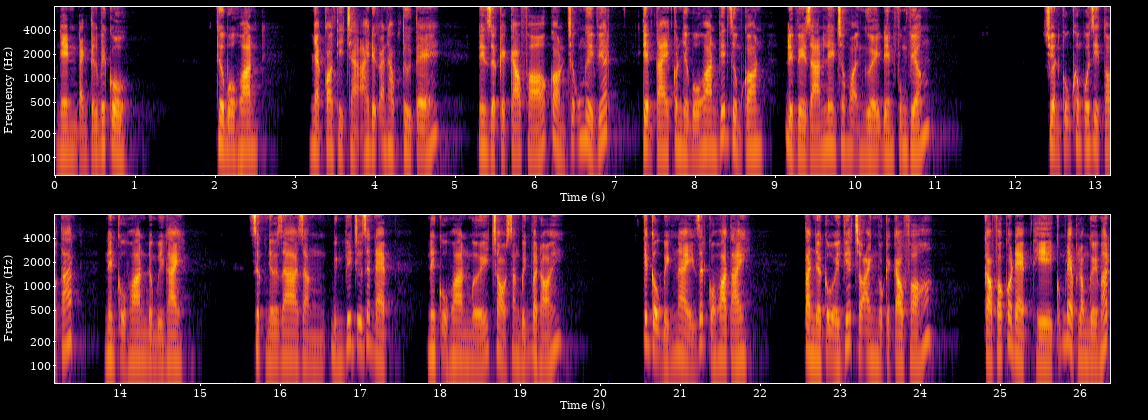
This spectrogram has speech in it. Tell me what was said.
nên đánh tới với cô. Thưa bố Hoan, nhà con thì chả ai được ăn học tử tế, nên giờ cái cáo phó còn chưa có người viết. Tiện tay con nhờ bố Hoan viết dùm con để về dán lên cho mọi người đến phúng viếng. Chuyện cũng không có gì to tát nên cụ Hoan đồng ý ngay. Sực nhớ ra rằng Bính viết chữ rất đẹp nên cụ Hoan mới trỏ sang Bính và nói: "Cái cậu Bính này rất có hoa tay, ta nhờ cậu ấy viết cho anh một cái cáo phó. Cáo phó có đẹp thì cũng đẹp lòng người mất."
